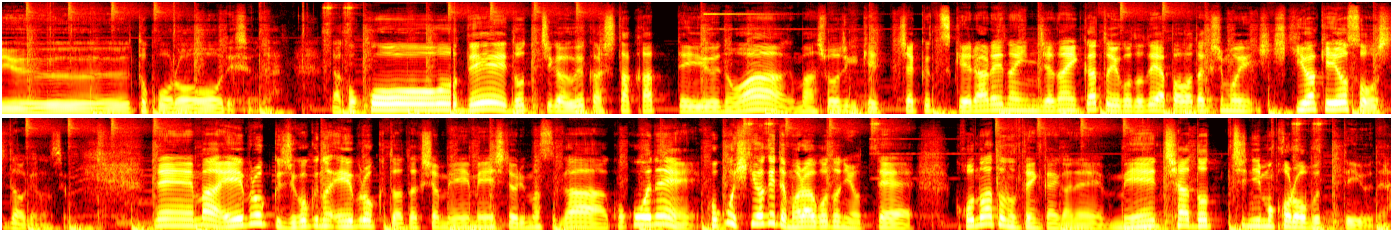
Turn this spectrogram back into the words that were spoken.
いうところですよね。だここでどっちが上か下かっていうのは、まあ、正直決着つけられないんじゃないかということでやっぱ私も引き分け予想をしてたわけなんですよ。でまあ A ブロック地獄の A ブロックと私は命名しておりますがここをねここ引き分けてもらうことによってこの後の展開がねめちゃどっちにも転ぶっていうね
